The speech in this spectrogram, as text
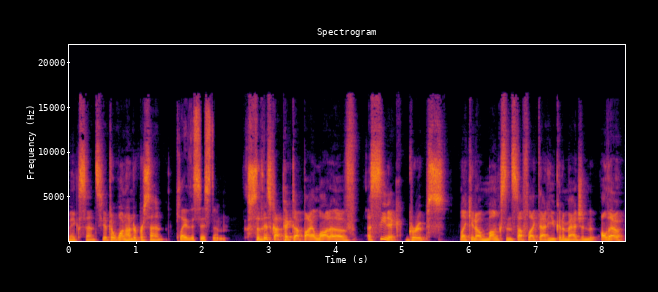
Makes sense. You have to 100%. Play the system. So this got picked up by a lot of ascetic groups, like, you know, monks and stuff like that, who you can imagine. Although,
